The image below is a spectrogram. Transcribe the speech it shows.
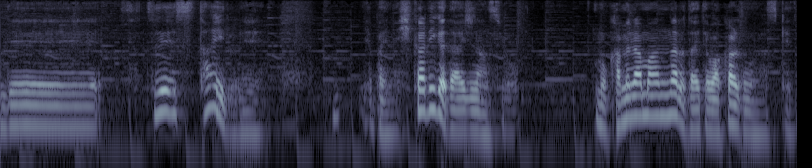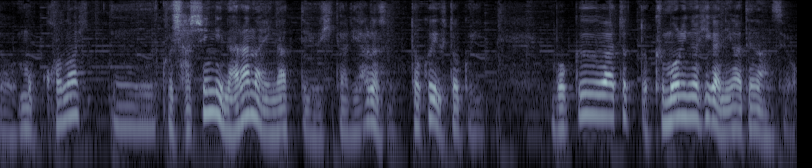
で撮影スタイルねやっぱりね光が大事なんですよ。もうカメラマンなら大体わかると思いますけどもうこのうんこれ写真にならないなっていう光あるんですよ。得意不得意。僕はちょっと曇りの日が苦手なんですよ。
